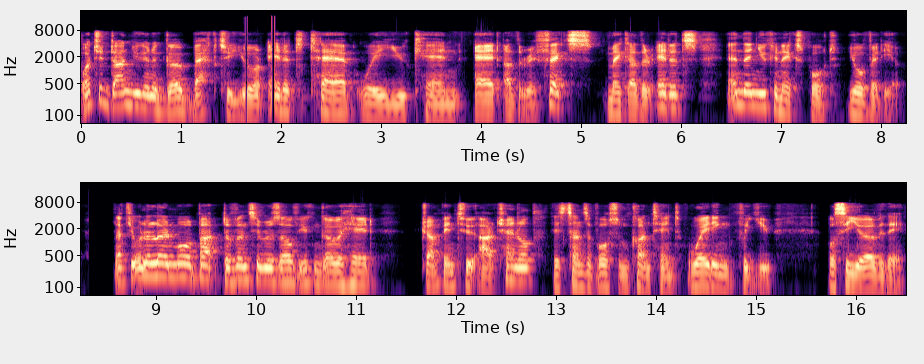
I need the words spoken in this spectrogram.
Once you're done, you're going to go back to your edit tab where you can add other effects, make other edits, and then you can export your video. Now, if you want to learn more about DaVinci Resolve, you can go ahead, jump into our channel. There's tons of awesome content waiting for you. We'll see you over there.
